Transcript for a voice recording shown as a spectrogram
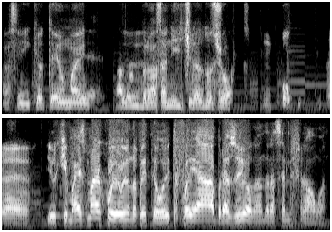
Assim, que eu tenho mais É. a lembrança nítida dos jogos. Um pouco. É, E o que mais marcou eu em 98 foi a Brasil e Holanda na semifinal, mano.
